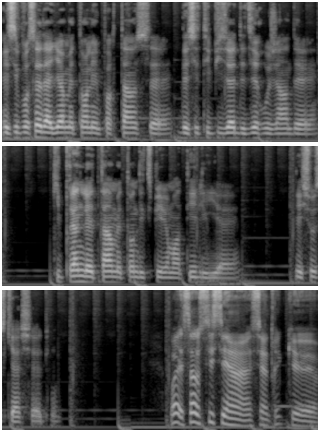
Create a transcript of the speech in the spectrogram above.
Et c'est pour ça, d'ailleurs, mettons, l'importance euh, de cet épisode de dire aux gens de qui prennent le temps, mettons, d'expérimenter les, euh, les choses qu'ils achètent. là. Ouais, ça aussi, c'est un, un truc que,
